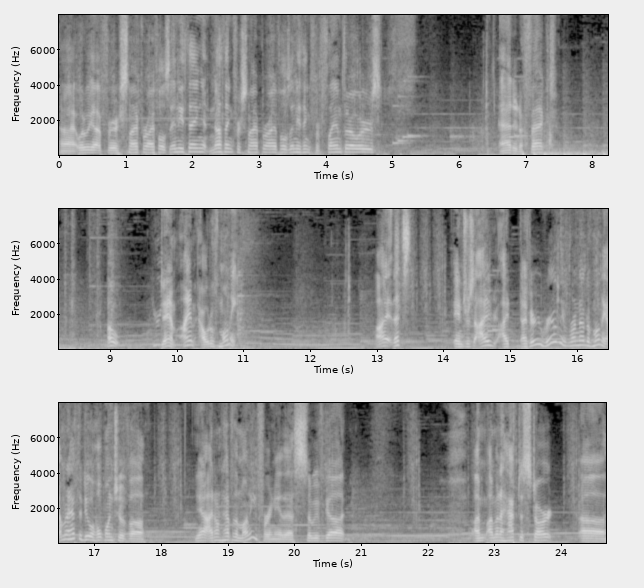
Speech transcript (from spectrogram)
Alright, what do we got for sniper rifles? Anything? Nothing for sniper rifles. Anything for flamethrowers? Added effect. Oh, damn, I am out of money. I, that's interesting. I, I, I very rarely run out of money. I'm gonna have to do a whole bunch of, uh, yeah, I don't have the money for any of this. So we've got, I'm, I'm gonna have to start, uh,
